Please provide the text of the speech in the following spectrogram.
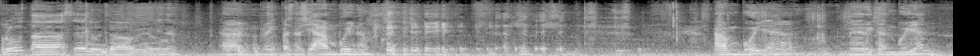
prutas, ano, ang dami. Oh. Yun, no? Ah, breakfast na si Amboy, no? Amboy, ah. American boy yan.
